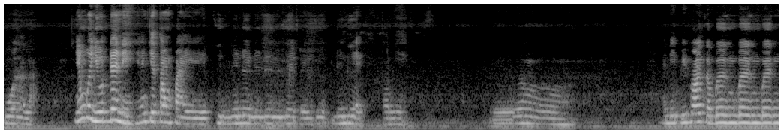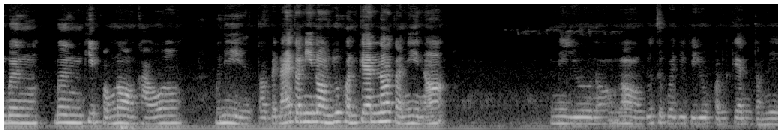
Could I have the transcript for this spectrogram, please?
กลัวแล้วล่ะ ยังไม่ยุดได้นี่ ยังจะต้องไปขึ้นเรื่อยๆเรื่อยๆเรื่อยๆไปเรื่อยๆตอนนี้ออันนี้พี่พลอยกับเบิงเบิงเบิงเบิงเบิงคลิปของน้องเขาวันนี้ตอนไปไหนตอนนี้น้องอยู่ขอนแก่นเนาะตอนนี้เนาะตอนนี้อยู่น้องน้องรู้สึกว่าอยู่จะอยู่ขอนแก่นตอนนี้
